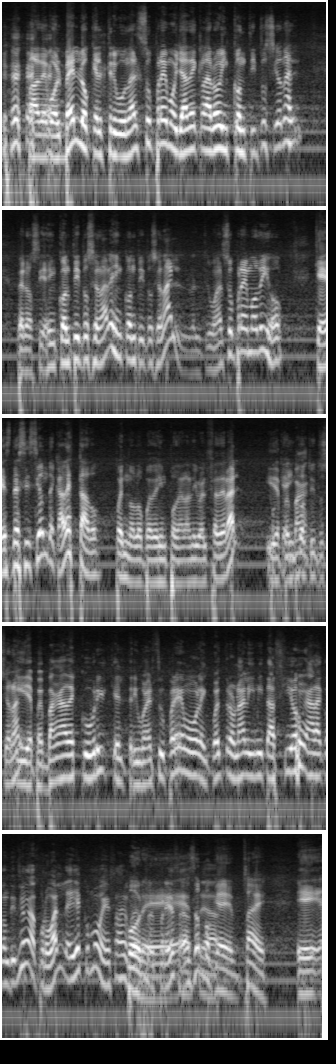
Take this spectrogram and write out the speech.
para devolver lo que el Tribunal Supremo ya declaró inconstitucional. Pero si es inconstitucional, es inconstitucional. El Tribunal Supremo dijo que es decisión de cada estado, pues no lo puedes imponer a nivel federal. Y después, es van, inconstitucional. y después van a descubrir que el Tribunal Supremo le encuentra una limitación a la Constitución a aprobar leyes como esas. Por sorpresa, eso, o sea, porque, ¿sabes? Eh,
